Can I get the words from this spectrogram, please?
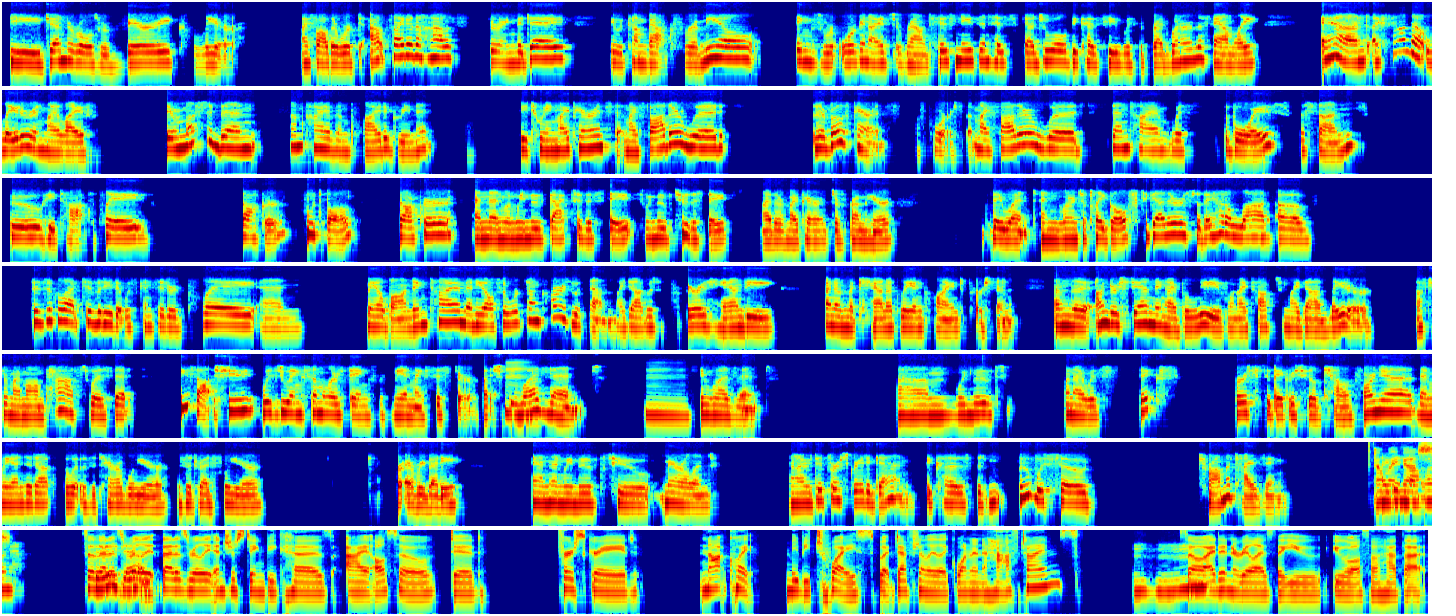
the gender roles were very clear. My father worked outside of the house during the day. He would come back for a meal. Things were organized around his needs and his schedule because he was the breadwinner of the family. And I found out later in my life, there must have been some kind of implied agreement between my parents that my father would, they're both parents, of course, but my father would spend time with the boys, the sons, who he taught to play soccer, football, soccer. And then when we moved back to the States, we moved to the States. Neither of my parents are from here. They went and learned to play golf together. So they had a lot of physical activity that was considered play and male bonding time. And he also worked on cars with them. My dad was a very handy, kind of mechanically inclined person. And the understanding, I believe, when I talked to my dad later after my mom passed, was that he thought she was doing similar things with me and my sister, but she mm. wasn't. Mm. She wasn't. Um, we moved when I was six, first to Bakersfield, California. Then we ended up, oh, it was a terrible year. It was a dreadful year for everybody. And then we moved to Maryland. And I did first grade again because the move was so traumatizing. Oh my gosh. so that is again. really that is really interesting because I also did first grade, not quite maybe twice, but definitely like one and a half times. Mm-hmm. So I didn't realize that you you also had that.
